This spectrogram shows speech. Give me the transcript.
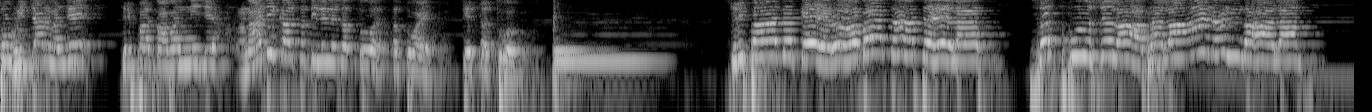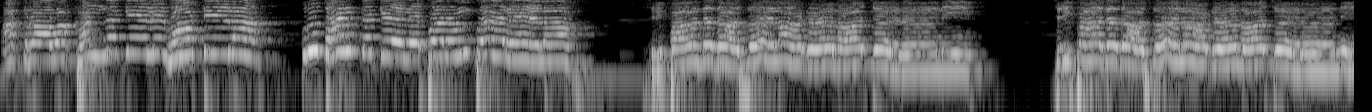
तो विचार म्हणजे श्रीपाद बाबांनी जे अनादिकालचं दिलेलं तत्व तत्व आहे ते तत्व. श्रीपाद केरोबाचा चेला सत्पुरुष लाभला आनंदाला. अकरावा खंड केले घोटीला कृतार्थ केले परंपरेला. श्रीपाद दास लागला चरणी श्रीपाद दास लागला चरणी.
